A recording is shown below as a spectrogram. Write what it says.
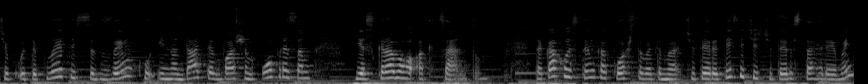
щоб утеплитися взимку і надати вашим образам яскравого акценту. Така хустинка коштуватиме 4400 гривень.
